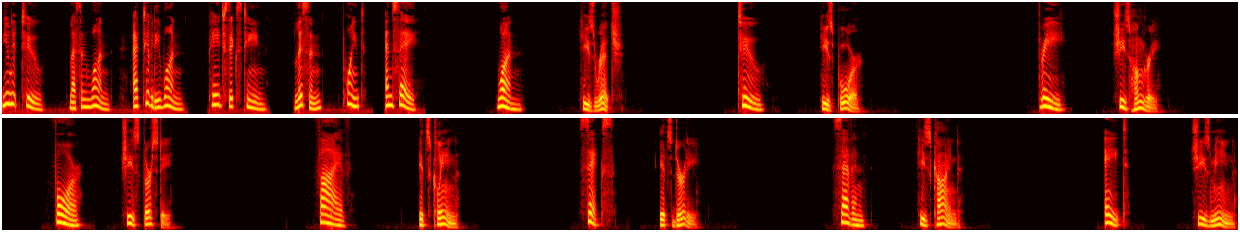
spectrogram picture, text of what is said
Unit 2, Lesson 1, Activity 1, page 16. Listen, point, and say. 1, He's rich. 2, He's poor. 3, She's hungry. 4, She's thirsty. 5, It's clean. 6, It's dirty. 7, He's kind. 8, She's mean.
